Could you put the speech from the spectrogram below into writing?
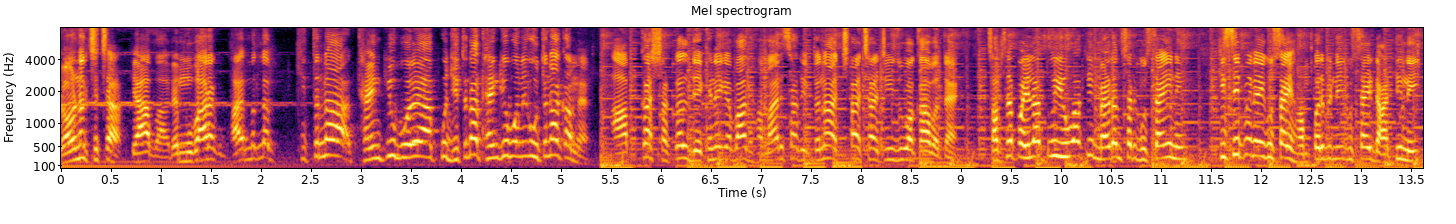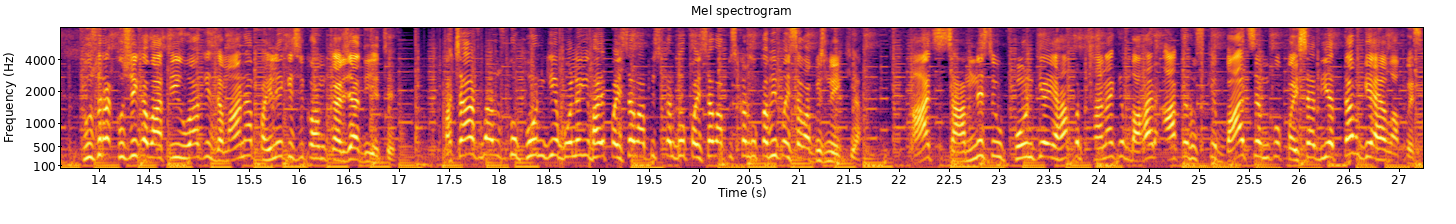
रौनक चचा क्या बात है? मुबारक भाई मतलब कितना थैंक यू बोले आपको, जितना थैंक यू बोलेंगे, उतना कम है। आपका शक्ल देखने के बाद हमारे साथ इतना अच्छा अच्छा चीज़ हुआ, क्या बताएँ? सबसे पहला तो ये हुआ कि मैडम सर गुस्साई नहीं, किसी पे नहीं गुस्साई हम पर भी नहीं गुस्साई डांटी नहीं। दूसरा खुशी का बात ये हुआ कि जमाना पहले किसी को हम कर्जा दिए थे। पचास बार उसको फ़ोन किए बोले कि भाई पैसा वापस कर दो, पैसा वापस कर दो, कभी पैसा वापस नहीं किया। आज सामने से वो फ़ोन किया, यहाँ पर थाना के बाहर आकर उसके बाद से हमको पैसा दिया, तब गया है वापस।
